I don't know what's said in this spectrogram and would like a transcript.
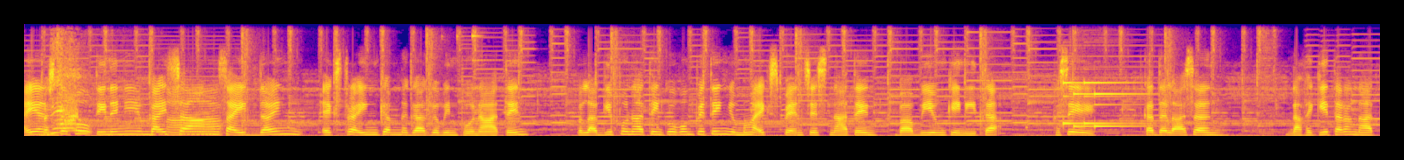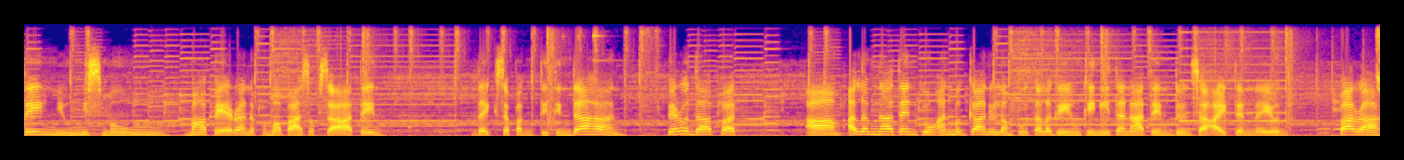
Ayan, basta po, tingnan niyo yung kahit sa sideline, extra income na gagawin po natin. Palagi po natin kukumpiting yung mga expenses natin bago yung kinita. Kasi kadalasan, nakikita lang natin yung mismong mga pera na pumapasok sa atin. Like sa pagtitindahan. Pero dapat, um, alam natin kung an magkano lang po talaga yung kinita natin dun sa item na yun. Para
